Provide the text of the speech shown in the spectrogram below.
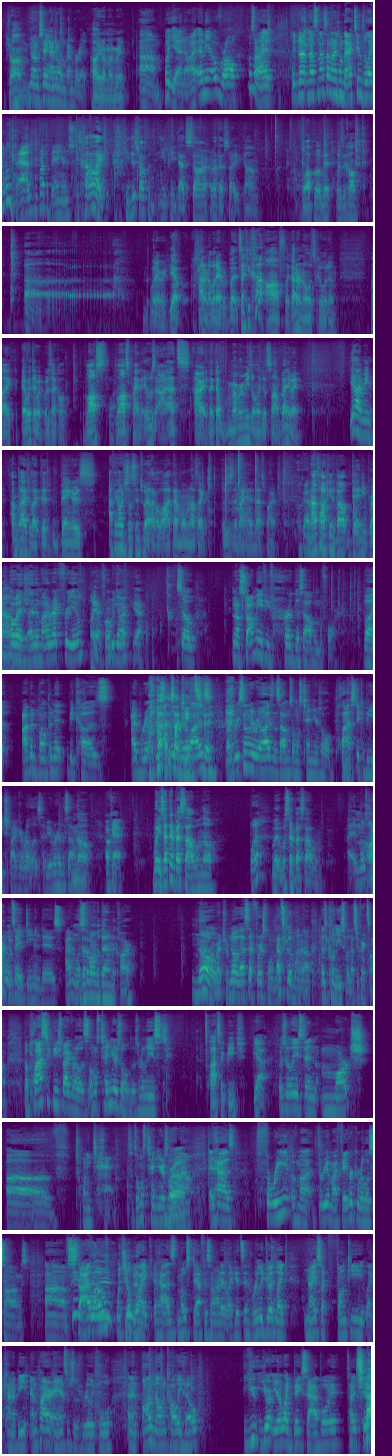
Drum. No, I'm saying I don't remember it. Oh, you don't remember it? Um, but yeah, no, I, I mean overall it was all right. Like not not, not something I'm gonna come back to, but like it wasn't bad. He brought the bangers. He's kind of like he just dropped the EP Dead Star. I'm not Dead Star. Um, go up a little bit. What is it called? Uh, Whatever. Yeah, I don't know. Whatever. But it's like he's kind of off. Like I don't know what's good with him. Like yeah, wait there. What, what is that called? Lost Planet. Lost Planet. It was uh, that's all right. Like that. Remember Me is the only good song. But anyway, yeah. I mean, I'm glad you liked it. Bangers. I think I was just listening to it like a lot at that moment. I was like, this is in my head. That's why. okay. I'm not talking about Danny Brown. Oh wait, and then my rec for you. Oh yeah. Before we go, Yeah. so now stop me if you've heard this album before, but I've been bumping it because I've re- I just saw recently realized I've recently realized this album's almost ten years old. Plastic Beach by Gorillaz. Have you ever heard this album? No. Okay. Wait, is that their best album though? What? Wait, what's their best album? I, most people would say Demon Days. I haven't listened. Is that the one with them in the car? No, Red Trip no, that's their first one. That's a good one though. That's Clint Eastwood. That's a great song. But Plastic Beach by Gorillaz is almost ten years old. It was released Plastic Beach. Yeah, it was released in March of 2010. So it's almost 10 years old now. It has three of my three of my favorite Gorilla songs. Um, Stylo, which Feel you'll good? like. It has Mos Def is on it. Like it's a really good, like nice, like funky, like kind of beat. Empire Ants, which is really cool. And then on Melancholy Hill, you you're you're like big sad boy type shit.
